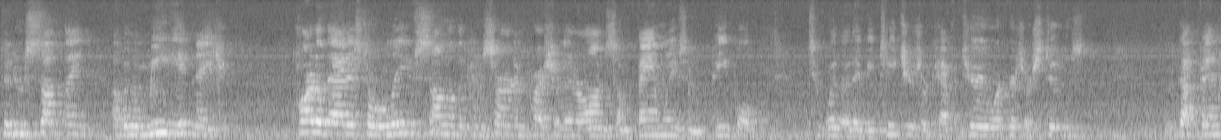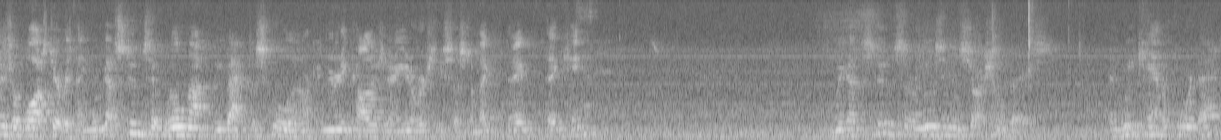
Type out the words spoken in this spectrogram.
to do something of an immediate nature. Part of that is to relieve some of the concern and pressure that are on some families and people, whether they be teachers or cafeteria workers or students. We've got families that have lost everything. We've got students that will not be back to school in our community college and our university system. They, they, they can't. We got students that are losing instructional days and we can't afford that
